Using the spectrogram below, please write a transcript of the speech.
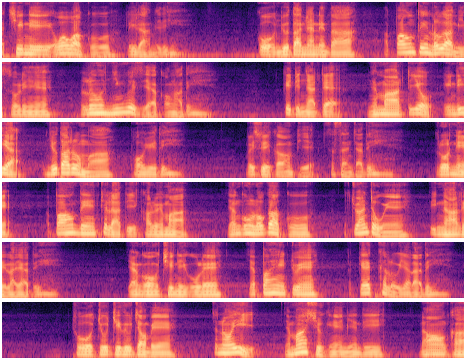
အခြေအနေအဝဝကိုလေ့လာမိသည်ကိုယ်မျိုးသားများနှင့်သာအပေါင်းအသင်းလုပ်ရမည်ဆိုလျင်အလွန်ညှင်းဝဲစရာကောင်းလာသည်ကိတ်ပညာတက်မြန်မာတရုတ်အိန္ဒိယမျိုးသားတို့မှာဖော်ရွေသည်မိတ်ဆွေကောင်းအဖြစ်ဆက်ဆံကြသည်သူတို့နှင့်အပေါင်းအသင်းဖြစ်လာသည့်ခါတွေမှ ရန်ကုန်လောကကိုအကျွမ်းတဝင်သိနာလေလာရသည်ရန်ကုန်အခြေအနေကိုလည်းရပိုင်းအတွင်းအကဲခတ်လို့ရလာသည်ထိုအကျိုးကျေးဇူးကြောင့်ပင်ကျွန်တော်၏မြမရှုခင်းအမြင်သည်နောင်အခါ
